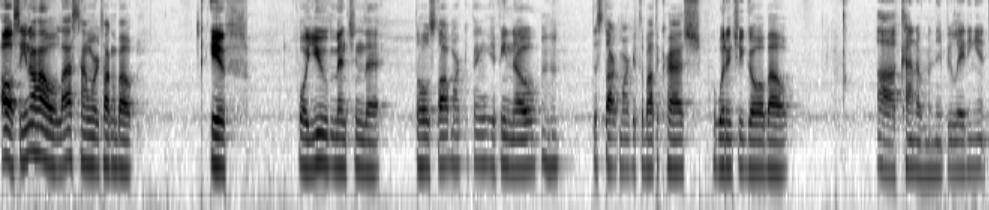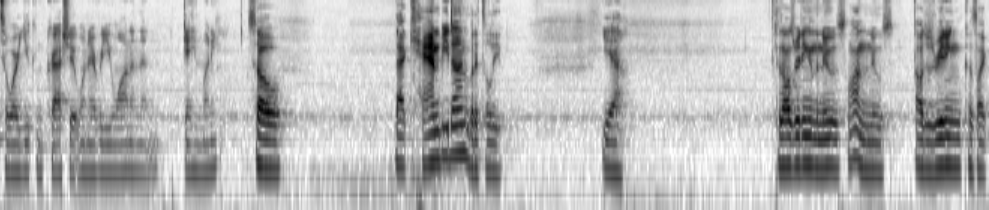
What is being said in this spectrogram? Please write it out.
oh, so you know how last time we were talking about if, well, you mentioned that the whole stock market thing. If you know mm-hmm. the stock market's about to crash, wouldn't you go about? uh, kind of manipulating it to where you can crash it whenever you want and then gain money. So that can be done, but it's illegal. Yeah. Because I was reading in the news, not in the news. I was just reading because like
